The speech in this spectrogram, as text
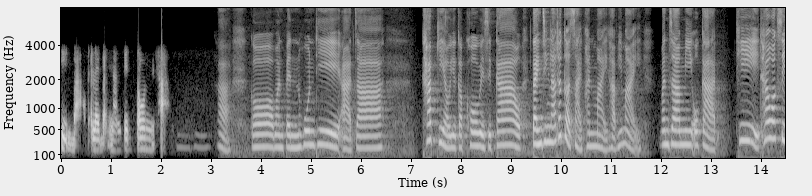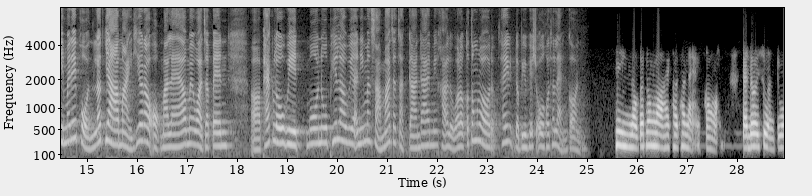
สี่บาทอะไรแบบนั้นเป็นต้นค่ะ ค่ะ ก็มันเป็นหุ้นที่อาจจะคาบเกี่ยวอยู่กับโควิด -19 แต่จริงๆ แล้วถ้าเกิดสายพันธุ์ใหม่ค่ะพี่ใหม่ มันจะมีโอกาสที่ถ้าวัคซีนไม่ได้ผลแล้วยาใหม่ที่เราออกมาแล้วไม่ว่าจะเป็น แพ็กโลวิดโมนูพิลาเวีย อันนี้มันสามารถจะจัดการได้ไหมคะ หรือว่าเราก็ต้องรอให้ WHO เขาแถลงก่อน จริงเราก็ต้องรอให้เขาแถลงก่อน แต่โดยส่วนตัว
